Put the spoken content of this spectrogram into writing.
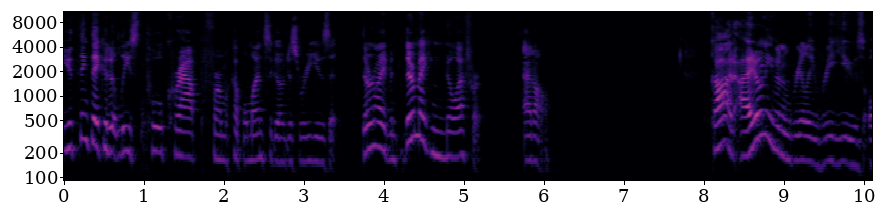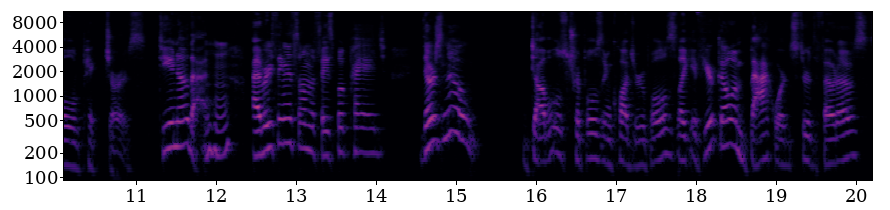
you'd think they could at least pull crap from a couple months ago and just reuse it. They're not even. They're making no effort at all. God, I don't even really reuse old pictures. Do you know that? Mhm. Everything that's on the Facebook page, there's no doubles, triples, and quadruples. Like if you're going backwards through the photos,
